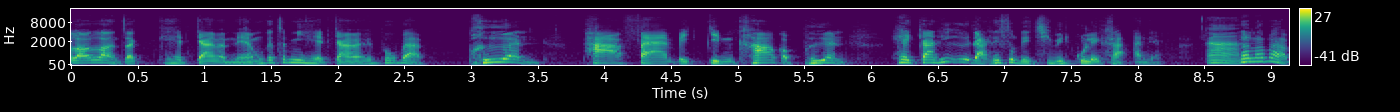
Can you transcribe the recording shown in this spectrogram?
แล้วหลังจากเหตุการณ์แบบเนี้ยมันก็จะมีเหตุการณ์แบบพวกแบบเพื่อน พาแฟนไปกินข้าวกับเพื่อน เหตุการณ์ที่อึดอัดที่สุดในชีวิตกูเลยค่ะ อันเนี้ยอ่าแล้วแล้วแบบ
